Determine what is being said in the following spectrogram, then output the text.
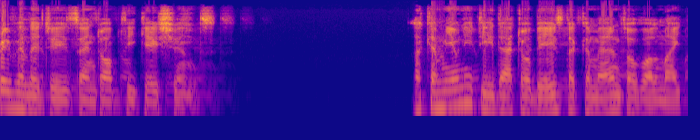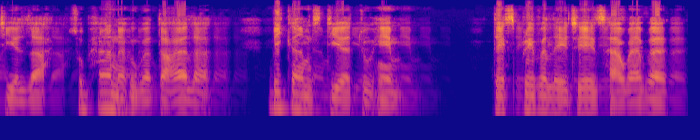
Privileges and Obligations A community that obeys the commands of Almighty Allah subhanahu wa ta'ala becomes dear to him. This privilege is, however,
